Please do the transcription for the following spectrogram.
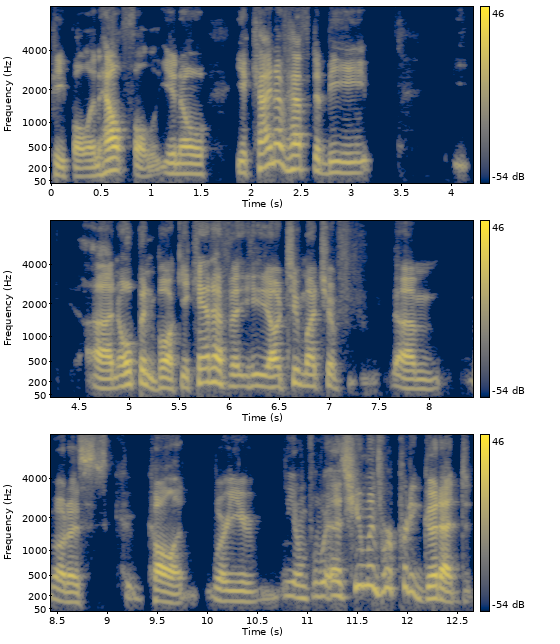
people and helpful, you know, you kind of have to be an open book. You can't have you know too much of um, what I call it, where you you know, as humans, we're pretty good at d-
